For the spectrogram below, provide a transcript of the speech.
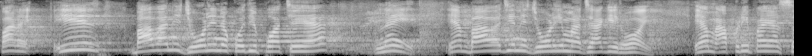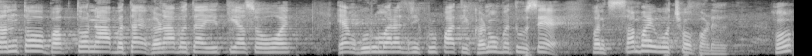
પણ એ બાવાની જોડીને કોઈ દી પહોંચે નહીં, એમ બાવાજીની જોડીમાં જાગીર હોય, એમ આપણી પાસે સંતો, ભક્તોના બધા ઘણા બધા ઇતિહાસો હોય, એમ ગુરુ મહારાજની કૃપાથી ઘણું બધું છે, પણ સમય ઓછો પડે. હું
